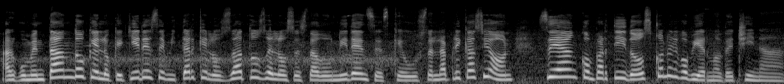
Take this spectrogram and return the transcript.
argumentando que lo que quiere es evitar que los datos de los estadounidenses que usan la aplicación sean compartidos con el gobierno de China.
